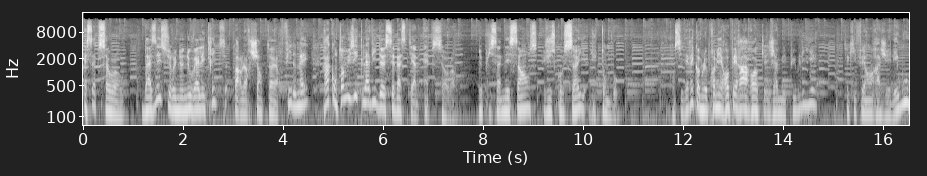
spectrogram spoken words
SF Sorrow, basé sur une nouvelle écrite par leur chanteur Phil May, raconte en musique la vie de Sebastian F. Sorrow, depuis sa naissance jusqu'au seuil du tombeau. Considéré comme le premier opéra rock jamais publié, ce qui fait enrager les Wu,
